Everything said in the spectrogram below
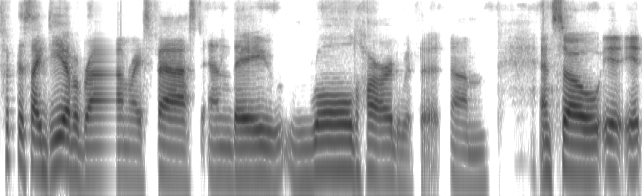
took this idea of a brown rice fast and they rolled hard with it um, and so it, it,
